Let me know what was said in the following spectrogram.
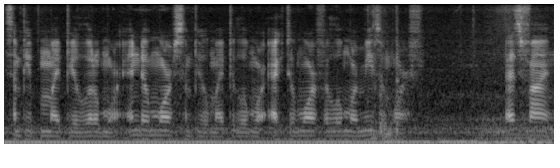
Some people might be a little more endomorph. Some people might be a little more ectomorph, or a little more mesomorph. That's fine.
